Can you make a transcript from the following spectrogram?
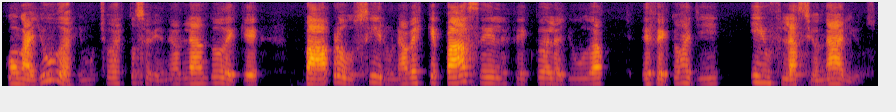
con ayudas y mucho de esto se viene hablando de que va a producir una vez que pase el efecto de la ayuda, efectos allí inflacionarios.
